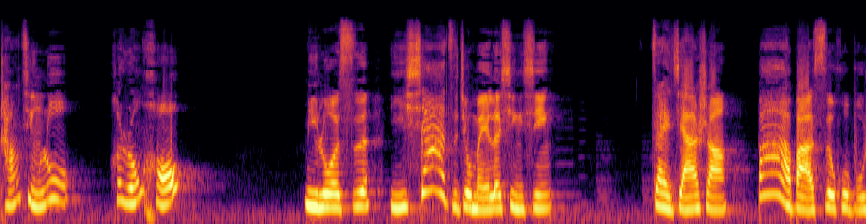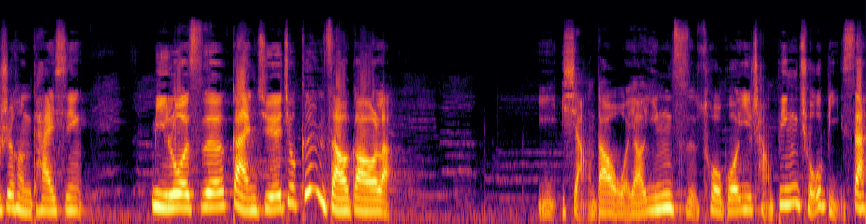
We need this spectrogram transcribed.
长颈鹿和绒猴。米洛斯一下子就没了信心，再加上爸爸似乎不是很开心，米洛斯感觉就更糟糕了。一想到我要因此错过一场冰球比赛，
